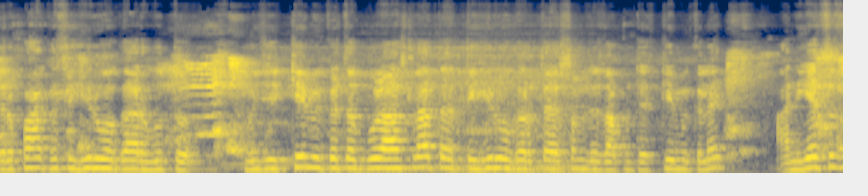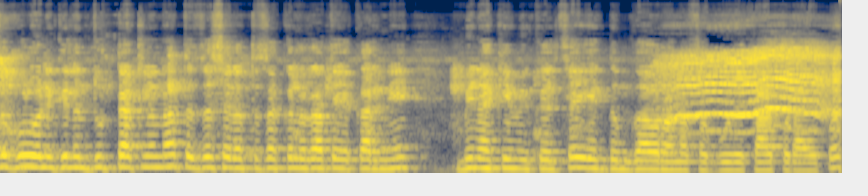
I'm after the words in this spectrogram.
तर पहा कसं हिरवंगार होतं. म्हणजे केमिकलचा गुळ असला तर ते हिरवगार त्या समजायचं आपण त्यात केमिकल आहे. आणि याचं जर गुळवणी केलं दूध टाकलं ना तर जशाला तसा कलर आता या कारण बिना केमिकलचं एकदम गावरानाचा गुळ आहे काळपड आहे पण.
